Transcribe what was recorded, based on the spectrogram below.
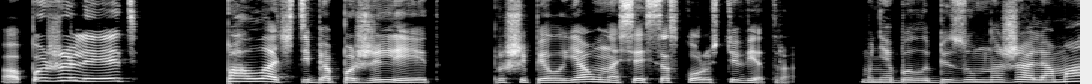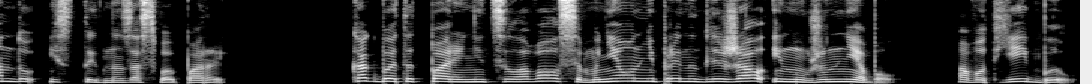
«А пожалеть?» «Палач тебя пожалеет!» — прошипела я, уносясь со скоростью ветра. Мне было безумно жаль Аманду и стыдно за свой порыв. Как бы этот парень ни целовался, мне он не принадлежал и нужен не был. А вот ей был.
